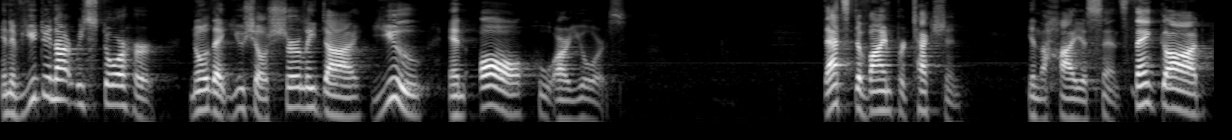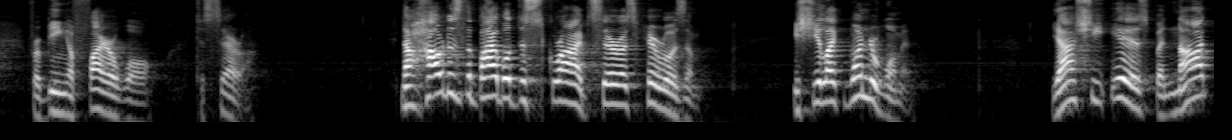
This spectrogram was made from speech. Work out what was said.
And if you do not restore her, know that you shall surely die, you and all who are yours. That's divine protection in the highest sense. Thank God for being a firewall to Sarah. Now, how does the Bible describe Sarah's heroism? Is she like Wonder Woman? Yeah, she is, but not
